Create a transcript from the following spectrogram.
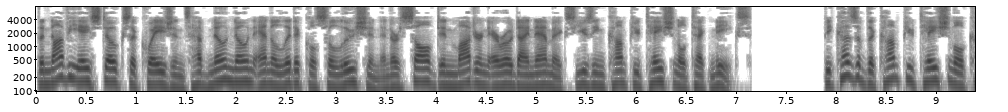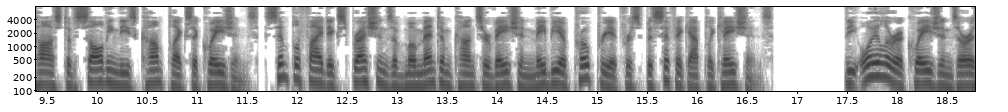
The Navier-Stokes equations have no known analytical solution and are solved in modern aerodynamics using computational techniques. Because of the computational cost of solving these complex equations, simplified expressions of momentum conservation may be appropriate for specific applications. The Euler equations are a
